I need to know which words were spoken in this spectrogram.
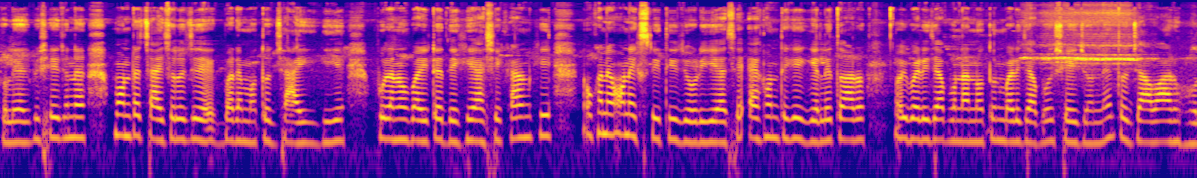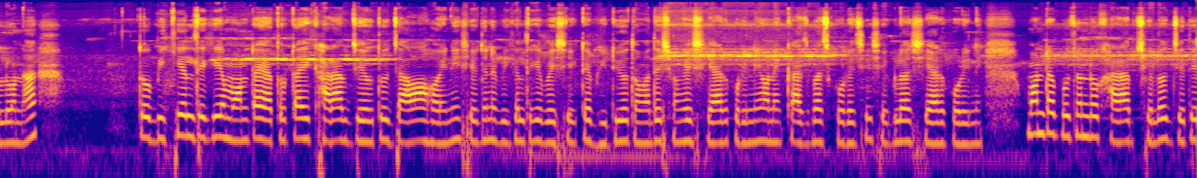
চলে আসবে। সেই জন্য মনটা চাইছিল যে একবারের মতো যাই গিয়ে পুরানো বাড়িটা দেখে আসি। কারণ কি, ওখানে অনেক স্মৃতি জড়িয়ে আছে। এখন থেকে গেলে তো আর ওই বাড়ি যাব না, নতুন বাড়ি যাব সেই জন্যে, তো যাওয়া আর হলো না। তো বিকেল থেকে মনটা এতটাই খারাপ যেহেতু যাওয়া হয়নি, সেই জন্য বিকেল থেকে বেশি একটা ভিডিও তোমাদের সঙ্গে শেয়ার করিনি, অনেক কাজবাজ করেছি, সেগুলো শেয়ার করিনি। মনটা প্রচণ্ড খারাপ ছিল, যেতে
